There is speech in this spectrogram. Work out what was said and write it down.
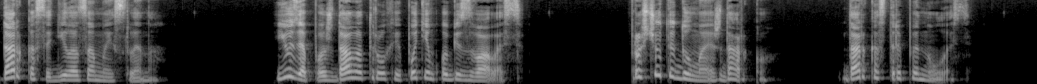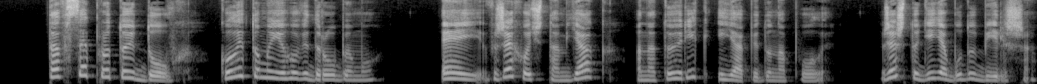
Дарка сиділа замислена. Юзя пождала трохи, потім обізвалась. Про що ти думаєш, Дарко? Дарка стрепенулась. Та все про той довг. Коли то ми його відробимо? Ей, вже хоч там як, а на той рік і я піду на поле. Вже ж тоді я буду більша.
